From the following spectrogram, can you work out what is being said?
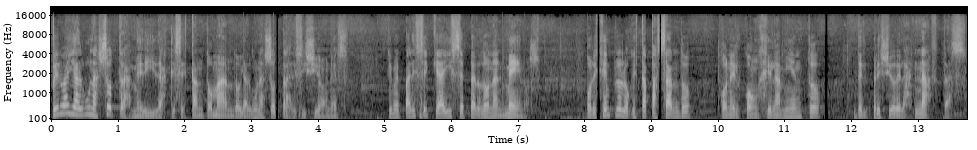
Pero hay algunas otras medidas que se están tomando y algunas otras decisiones que me parece que ahí se perdonan menos. Por ejemplo, lo que está pasando con el congelamiento del precio de las naftas.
